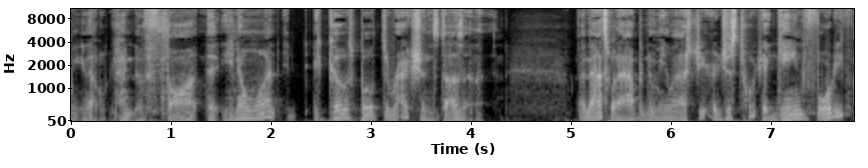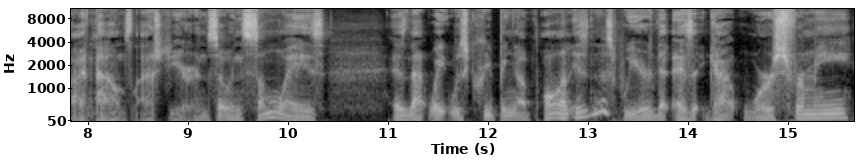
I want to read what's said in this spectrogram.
you know, kind of thought that, you know what? It, it goes both directions, doesn't it? And that's what happened to me last year. I just told you I gained 45 pounds last year. And so, in some ways, as that weight was creeping up on, isn't this weird that as it got worse for me,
